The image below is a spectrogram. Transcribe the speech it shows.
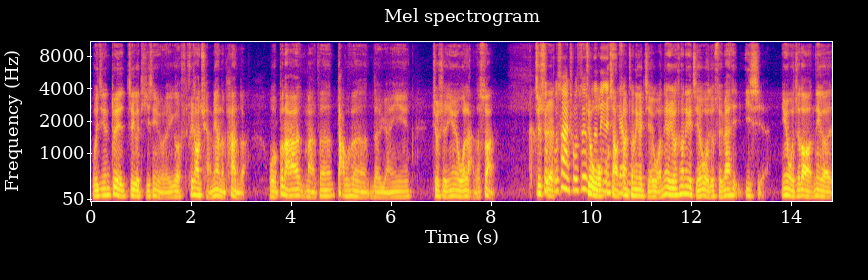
我已经对这个题型有了一个非常全面的判断。我不拿满分，大部分的原因就是因为我懒得算，就就是不算出最就我后的那个不想算出那个，结果，那个有时候那个结果我就随便一写，因为我知道那个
